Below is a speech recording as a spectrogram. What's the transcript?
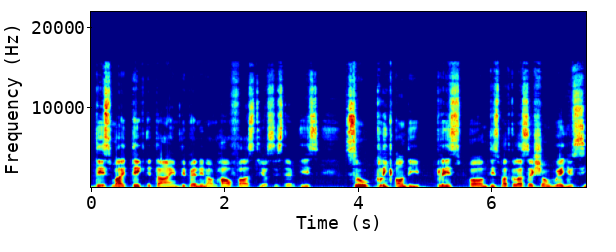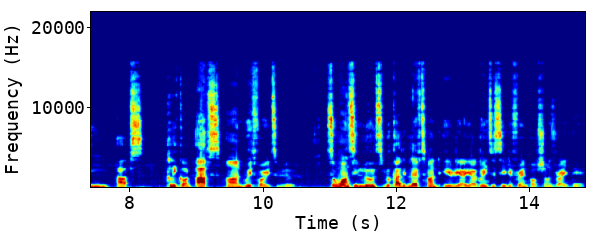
this might take a time depending on how fast your system is. So click on the place on this particular section where you see apps. Click on apps and wait for it to load. So once it loads look at the left hand area. You are going to see different options right there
